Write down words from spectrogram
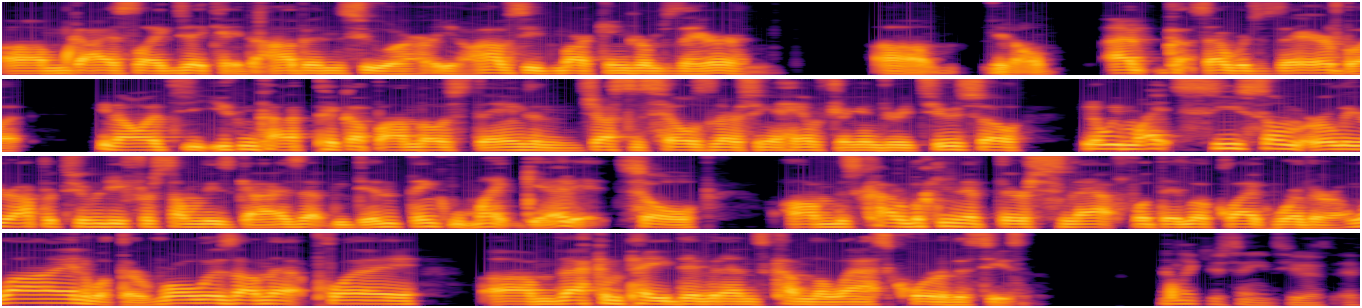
um, guys like J.K. Dobbins, who are you know obviously Mark Ingram's there, and um, you know Gus Edwards is there, but you know it's you can kind of pick up on those things. And Justice Hill's nursing a hamstring injury too, so you know, we might see some earlier opportunity for some of these guys that we didn't think might get it. So, um, just kind of looking at their snaps, what they look like, where they're aligned, what their role is on that play, um, that can pay dividends come the last quarter of the season. And like you're saying too, if, if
